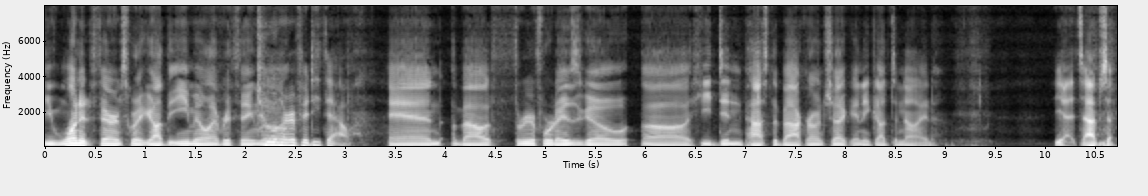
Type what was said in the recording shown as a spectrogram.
He won it fair and square. He got the email, everything. Two hundred fifty thousand. And about three or four days ago, uh, he didn't pass the background check and he got denied. Yeah, it's absolute.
